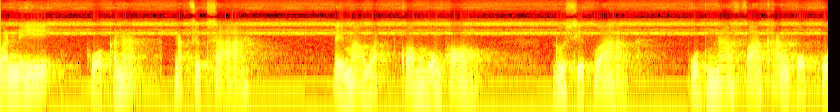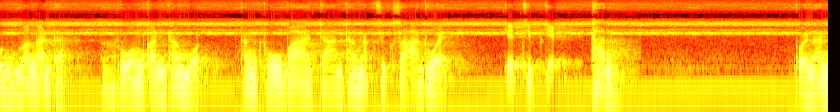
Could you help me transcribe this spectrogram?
วันนี้พวกคณะนักศึกษาได้มาวัดของหลวงพ่อ รู้สึกว่าอุ่นหนาฝาข้างอบอุ่นว่างั้นแต่รวมกันทั้งหมด ทั้งครูบาอาจารย์ทั้งนักศึกษาด้วยเจ็ดสิบเจ็ดท่าน เพราะนั้น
